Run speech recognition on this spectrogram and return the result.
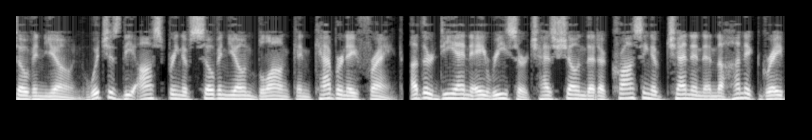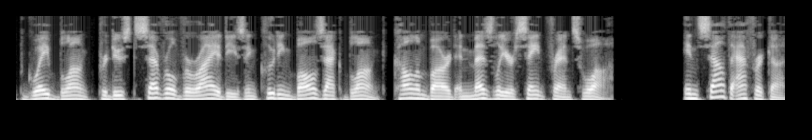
Sauvignon which is the offspring of Sauvignon Blanc and Cabernet Franc. Other DNA research has shown that a crossing of Chenin and the Hunnic grape Gouais Blanc produced several varieties including Balzac Blanc, Colombard and Meslier Saint-François. In South Africa,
